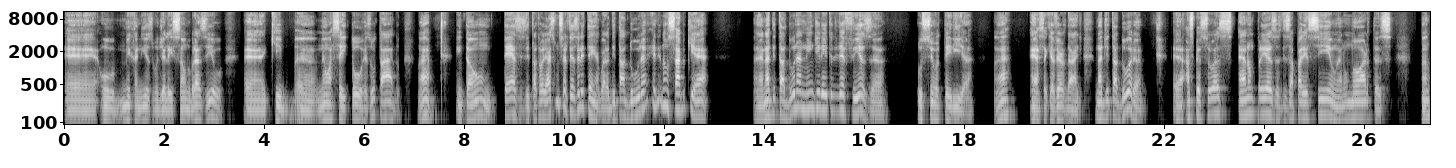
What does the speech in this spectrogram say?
é, o mecanismo de eleição no Brasil, é, que é, não aceitou o resultado. Né? Então, teses ditatoriais, com certeza ele tem. Agora, ditadura, ele não sabe o que é. na ditadura, nem direito de defesa o senhor teria. Né? Essa que é a verdade. Na ditadura, as pessoas eram presas, desapareciam, eram mortas, né?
